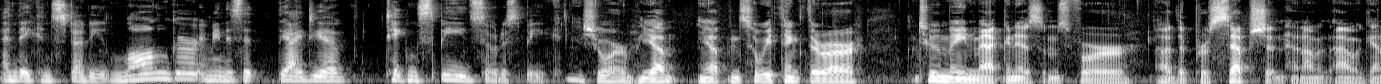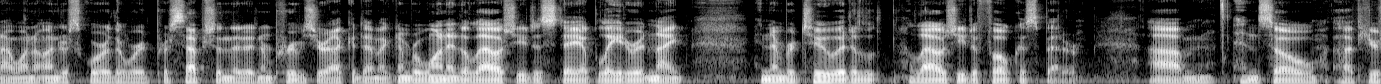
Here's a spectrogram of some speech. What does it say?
and they can study longer? I mean, is it the idea of taking speed, so to speak? Sure. Yep. Yep. And so we think there are two main mechanisms for uh, the perception. And I'm, I, again, I want to underscore the word perception that it improves your academic. Number one, it allows you to stay up later at night. And number two, it al- allows you to focus better. Um, and so, uh, if you're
